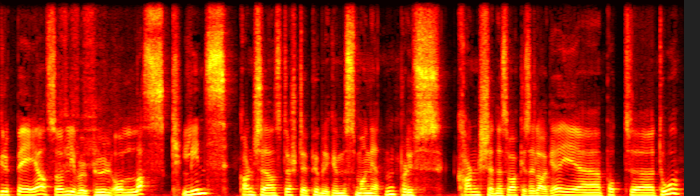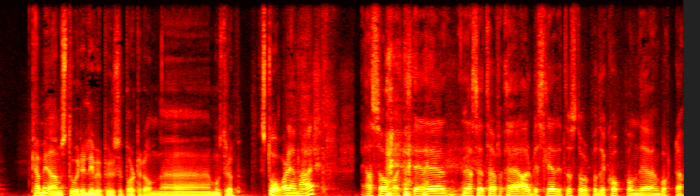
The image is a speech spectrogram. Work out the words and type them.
gruppe E, altså Liverpool og Lask Lins, kanskje den største publikumsmagneten, pluss kanskje det svakeste laget i eh, pott to. Hvem er de store Liverpool-supporterne, eh, Mostrøm? Står vel en her? Jeg sa faktisk det Jeg skal ta arbeidsledig og och står på The Cop om det er borte.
